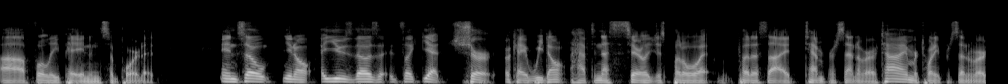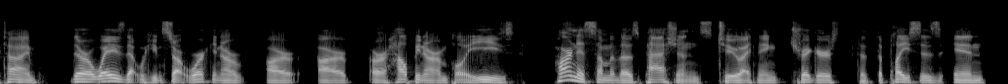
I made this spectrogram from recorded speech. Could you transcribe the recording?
uh, fully paid and supported. And so, you know, I use those. It's like, yeah, sure, okay, we don't have to necessarily just put away, put aside 10% of our time or 20% of our time. There are ways that we can start working our our our or helping our employees harness some of those passions to, I think, triggers the, the places in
